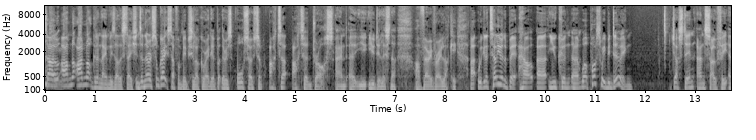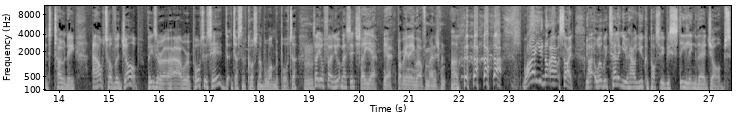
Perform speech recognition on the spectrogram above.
so I'm not. I'm not going to name these other stations, and there is some great stuff on BBC Local Radio, but there is also some utter, utter dross. And uh, you, you, dear listener, are very, very lucky. Uh, we're going to tell you in a bit how uh, you can, uh, well, possibly be doing. Justin and Sophie and Tony out of a job. These are our reporters here. Justin, of course, number one reporter. Is that your phone? You got a message? Uh, yeah, yeah. Probably an email from management. Why are you not outside? Uh, we'll be telling you how you could possibly be stealing their jobs.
